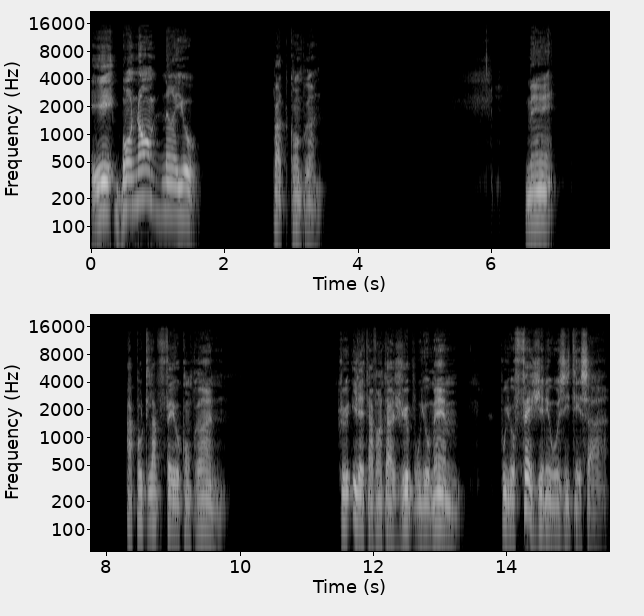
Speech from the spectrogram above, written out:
et bon nombre yo pas de comprendre. Mais apôtre l'a fait yo comprendre que il est avantageux pour yo même pour yo faire générosité ça.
